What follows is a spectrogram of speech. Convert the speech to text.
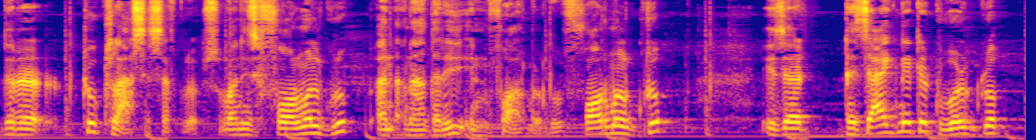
there are two classes of groups one is formal group and another is informal group formal group is a designated work group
